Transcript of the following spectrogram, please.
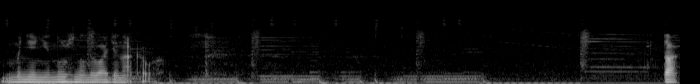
мне не нужно два одинаковых. Так,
